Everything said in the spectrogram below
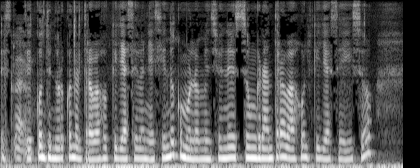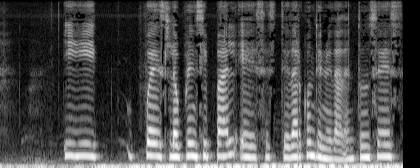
este, continuar con el trabajo que ya se venía haciendo. Como lo mencioné, es un gran trabajo el que ya se hizo. Y pues lo principal es este dar continuidad. Entonces,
